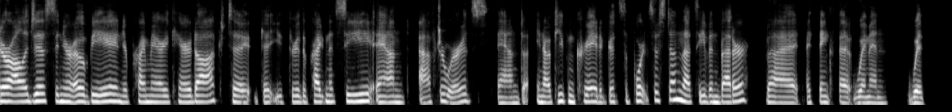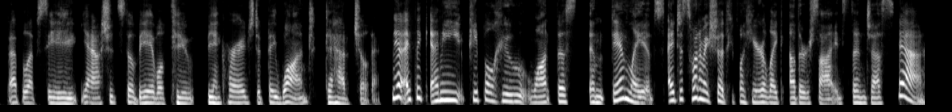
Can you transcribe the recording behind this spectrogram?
neurologist and your OB and your primary care doc to get you through the pregnancy and afterwards. And, uh, you know, if you can create a good support system, that's even better. But I think that women with epilepsy, yeah, should still be able to be encouraged if they want to have children. Yeah, I think any people who want this and family, it's I just want to make sure that people hear like other sides than just yeah,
